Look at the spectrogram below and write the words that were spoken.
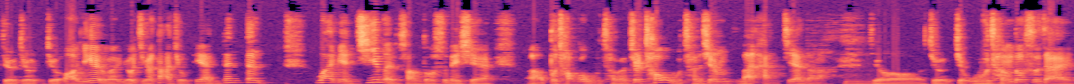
就就就哦，应该有个有几个大酒店，但但外面基本上都是那些呃不超过五层，就超过五层其实蛮罕见的了。就就就五层都是在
